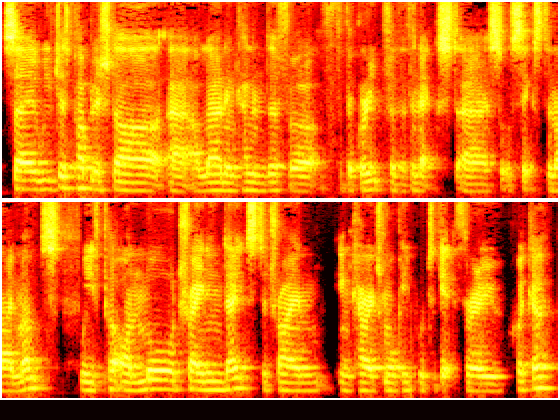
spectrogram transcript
So we've just published our uh, our learning calendar for for the group for the, the next uh, sort of six to nine months. We've put on more training dates to try and encourage more people to get through quicker.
